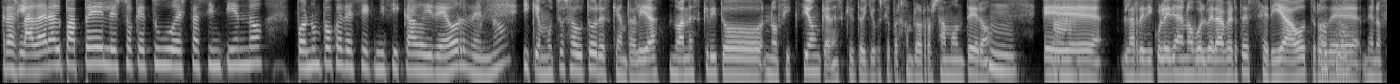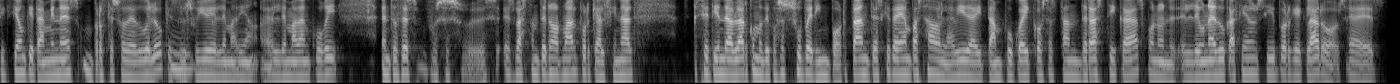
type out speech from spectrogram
trasladar al papel eso que tú estás sintiendo pone un poco de significado y de orden, ¿no? Y que muchos autores que en realidad no han escrito no ficción, que han escrito, yo que sé, por ejemplo, Rosa Montero, mm. eh, ah. La ridícula idea de no volver a verte sería otro, De, no ficción, que también es un proceso de duelo, que es el mm. suyo y el de, Madame, el de Madame Curie. Entonces, pues eso es, es bastante normal porque al final se tiende a hablar como de cosas súper importantes que te hayan pasado en la vida y tampoco hay cosas tan drásticas. Bueno, el de una educación sí, porque claro, o sea, es,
